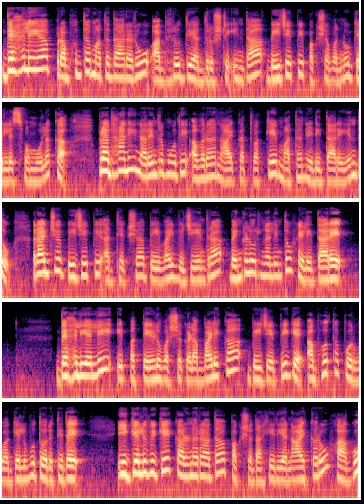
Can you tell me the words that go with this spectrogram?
ದೆಹಲಿಯ ಪ್ರಬುದ್ಧ ಮತದಾರರು ಅಭಿವೃದ್ಧಿಯ ದೃಷ್ಟಿಯಿಂದ ಬಿಜೆಪಿ ಪಕ್ಷವನ್ನು ಗೆಲ್ಲಿಸುವ ಮೂಲಕ ಪ್ರಧಾನಿ ನರೇಂದ್ರ ಮೋದಿ ಅವರ ನಾಯಕತ್ವಕ್ಕೆ ಮತ ನೀಡಿದ್ದಾರೆ ಎಂದು ರಾಜ್ಯ ಬಿಜೆಪಿ ಅಧ್ಯಕ್ಷ ಬಿವೈ ವಿಜಯೇಂದ್ರ ಬೆಂಗಳೂರಿನಲ್ಲಿಂದು ಹೇಳಿದ್ದಾರೆ. ದೆಹಲಿಯಲ್ಲಿ ಇಪ್ಪತ್ತೇಳು ವರ್ಷಗಳ ಬಳಿಕ ಬಿಜೆಪಿಗೆ ಅಭೂತಪೂರ್ವ ಗೆಲುವು ದೊರೆತಿದೆ. ಈ ಗೆಲುವಿಗೆ ಕಾರಣರಾದ ಪಕ್ಷದ ಹಿರಿಯ ನಾಯಕರು ಹಾಗೂ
